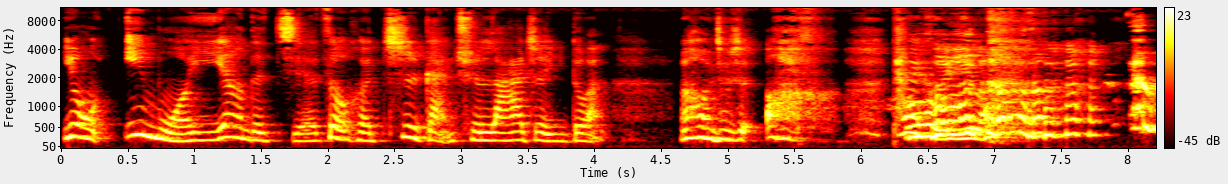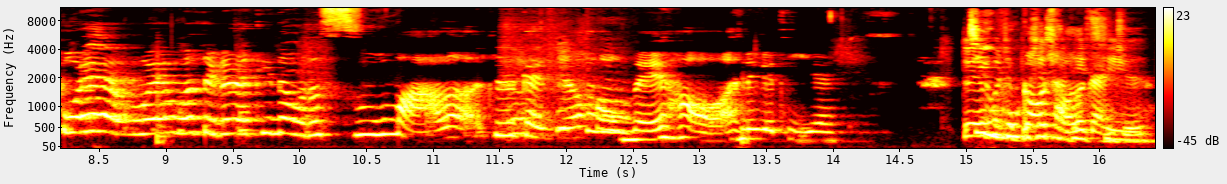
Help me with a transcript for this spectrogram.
用一模一样的节奏和质感去拉着一段。然后就是啊，太可以了！我也，我也，我整个人听到我都酥麻了，就是感觉好 美好啊，那个体验，近乎高潮的感觉。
